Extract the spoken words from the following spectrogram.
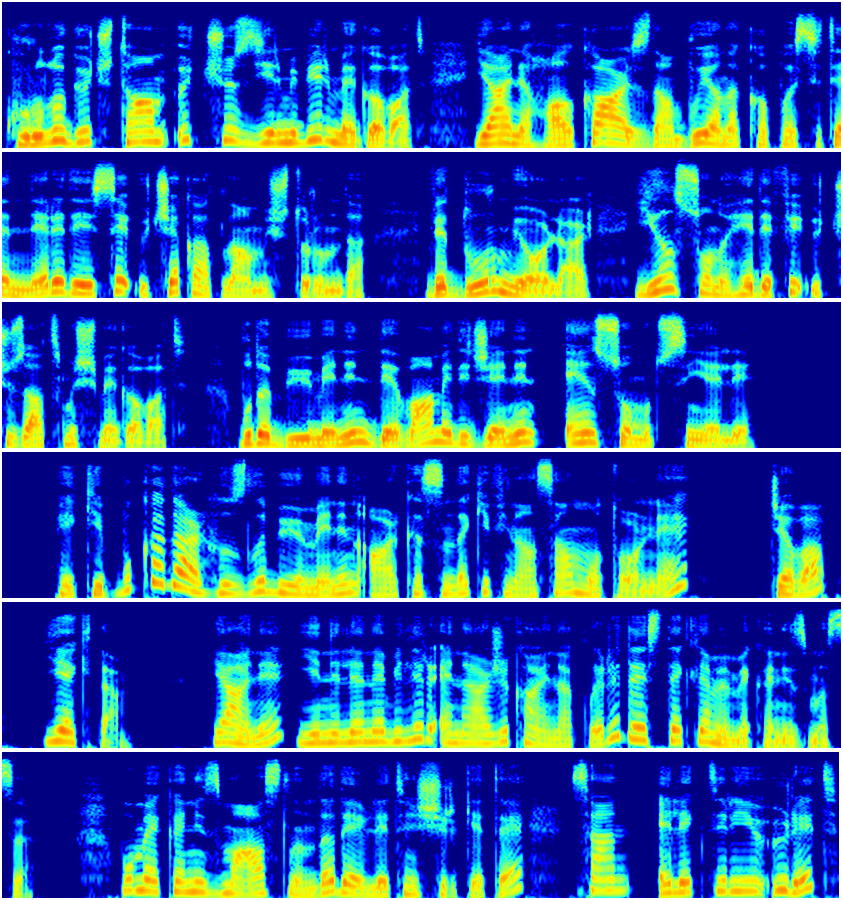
kurulu güç tam 321 megawatt. Yani halka arzdan bu yana kapasite neredeyse 3'e katlanmış durumda. Ve durmuyorlar, yıl sonu hedefi 360 megawatt. Bu da büyümenin devam edeceğinin en somut sinyali. Peki bu kadar hızlı büyümenin arkasındaki finansal motor ne? Cevap, YEKDEM. Yani Yenilenebilir Enerji Kaynakları Destekleme Mekanizması. Bu mekanizma aslında devletin şirkete, sen elektriği üret,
